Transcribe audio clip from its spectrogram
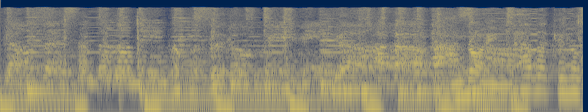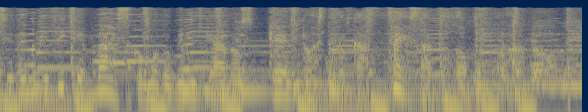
café Santo Domingo, pues soy dominicano. No hay nada que nos identifique más como dominicanos que nuestro café Santo Domingo. Tomando mi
